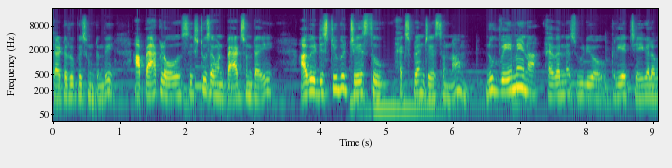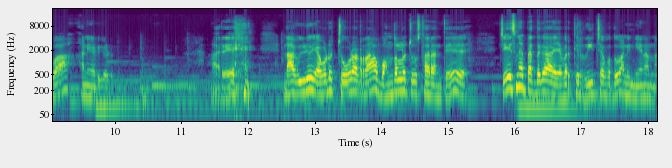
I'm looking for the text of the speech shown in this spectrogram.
థర్టీ రూపీస్ ఉంటుంది. ఆ ప్యాక్లో సిక్స్ టు సెవెన్ ప్యాడ్స్ ఉంటాయి. అవి డిస్ట్రిబ్యూట్ చేస్తూ ఎక్స్ప్లెయిన్ చేస్తున్నాం నువ్వేమైనా అవేర్నెస్ వీడియో క్రియేట్ చేయగలవా? అని అడిగాడు. అరే నా వీడియో ఎవడో చూడడరా వందల్లో చూస్తారంతే. చేసిన పెద్దగా ఎవరికి రీచ్ అవ్వదు అని నేనన్నా.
